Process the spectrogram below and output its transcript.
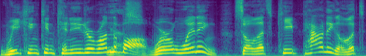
we can continue to run the ball. We're winning. So let's keep pounding it. Let's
